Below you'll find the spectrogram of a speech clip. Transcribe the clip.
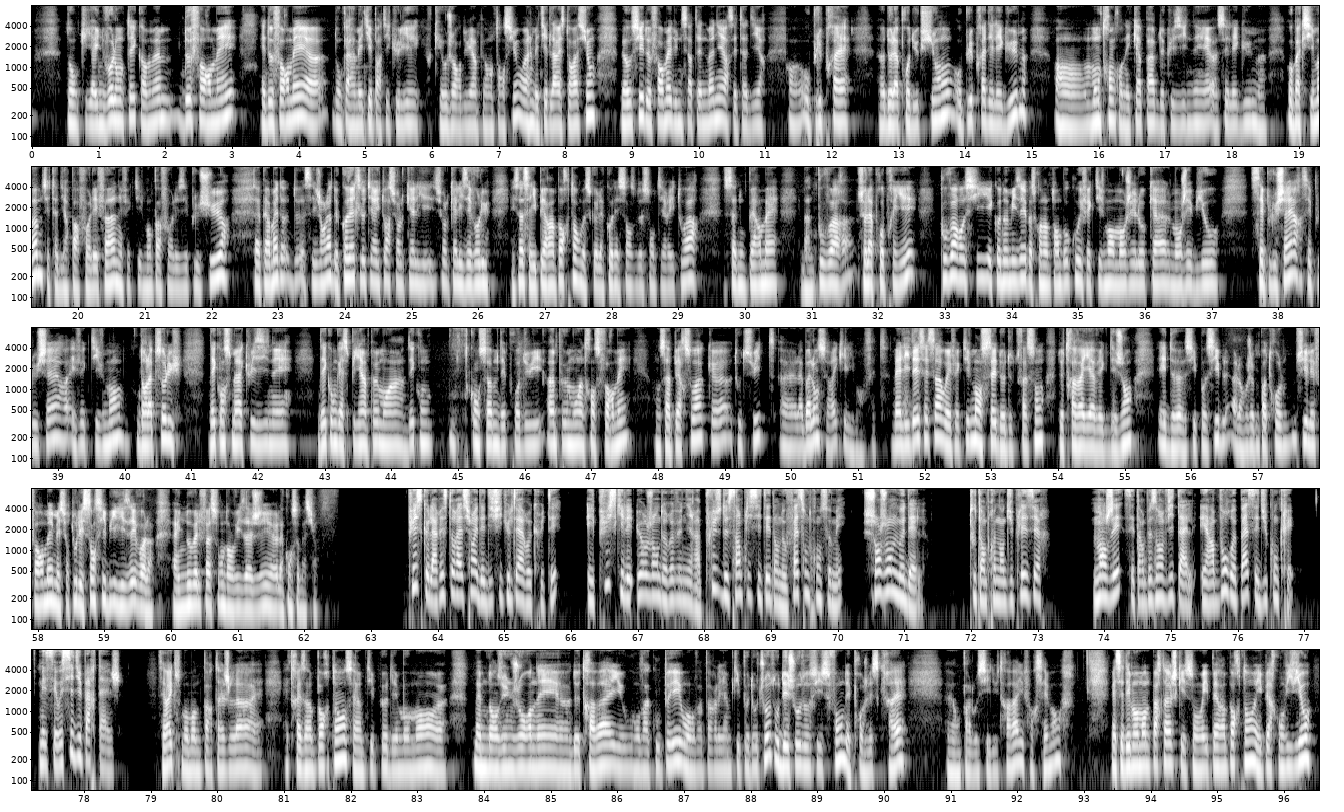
Donc il y a une volonté quand même de former et de former euh, donc à un métier particulier qui est aujourd'hui un peu en tension, hein, le métier de la restauration, mais aussi de former d'une certaine manière, c'est-à-dire au plus près euh, de la production, au plus près des légumes, en montrant qu'on est capable de cuisiner euh, ces légumes au maximum, c'est-à-dire parfois les fans, effectivement parfois les épluchures. Ça permet de, à ces gens-là de connaître le territoire sur lequel ils, sur lequel ils évoluent. Et ça, c'est hyper important parce que la connaissance de son territoire, ça nous permet eh ben, de pouvoir se l'approprier, pouvoir aussi économiser parce qu'on entend beaucoup effectivement manger local, manger bio, c'est plus cher, c'est plus cher effectivement dans l'absolu. Dès qu'on se met à cuisiner Dès qu'on gaspille un peu moins, dès qu'on consomme des produits un peu moins transformés, on s'aperçoit que tout de suite euh, la balance se rééquilibre en fait. Mais l'idée c'est ça, oui effectivement, c'est de, toute façon de travailler avec des gens et de, si possible, alors j'aime pas trop si les former, mais surtout les sensibiliser, voilà, à une nouvelle façon d'envisager euh, la consommation. Puisque la restauration a des difficultés à recruter, et puisqu'il est urgent de revenir à plus de simplicité dans nos façons de consommer, changeons de modèle tout en prenant du plaisir. Manger, c'est un besoin vital et un bon repas, c'est du concret. Mais c'est aussi du partage. C'est vrai que ce moment de partage-là est, très important. C'est un petit peu des moments, euh, même dans une journée euh, de travail, où on va couper, où on va parler un petit peu d'autre chose, où des choses aussi se font, des projets se créent. Euh, on parle aussi du travail, forcément. Mais c'est des moments de partage qui sont hyper importants, hyper conviviaux.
